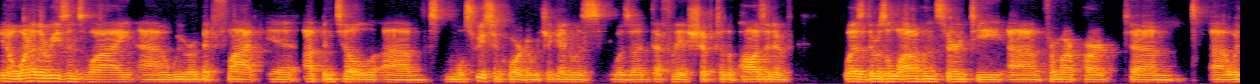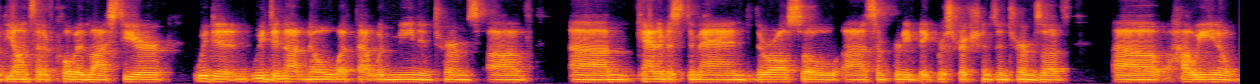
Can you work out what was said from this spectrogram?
you know, one of the reasons why uh, we were a bit flat uh, up until um, most recent quarter, which again was was a, definitely a shift to the positive, was there was a lot of uncertainty uh, from our part um, uh, with the onset of COVID last year. We did we did not know what that would mean in terms of um, cannabis demand. There were also uh, some pretty big restrictions in terms of uh, how we, you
